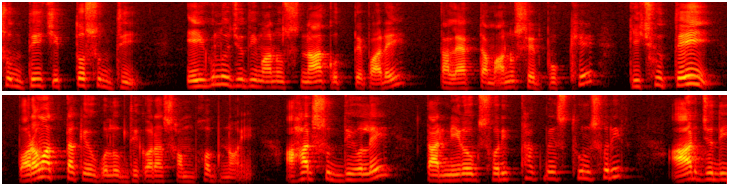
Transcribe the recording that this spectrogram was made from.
শুদ্ধি চিত্তশুদ্ধি, এইগুলো যদি মানুষ না করতে পারে, তাহলে একটা মানুষের পক্ষে কিছুতেই পরমাত্মাকে উপলব্ধি করা সম্ভব নয়। আহার শুদ্ধি হলে তার নিরোগ শরীর থাকবে, স্থূল শরীর। আর যদি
